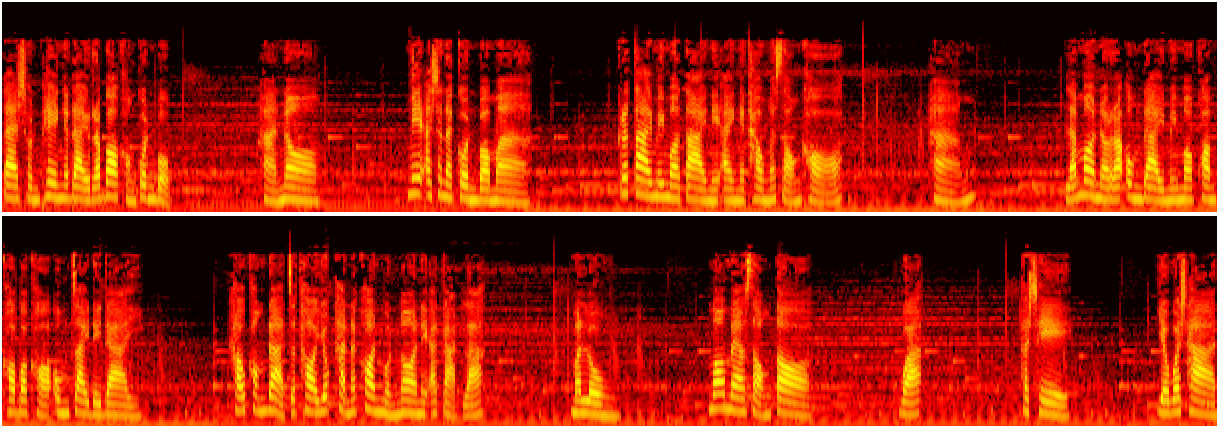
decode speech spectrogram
แต่ชนเพลงอใดระบอของกลบกหานอ เมอชนกลบอมา กระต่ายไม่มอตายในไองะเทางะสองขอ หาง และมอนระองใดไม่มอความคอบขอองใจใด ๆ เขาของดาดจะทอยกขานครหงนงอในอากาศละ มาลงมอแมวสองต่อ วะพเช เยาวชาญ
